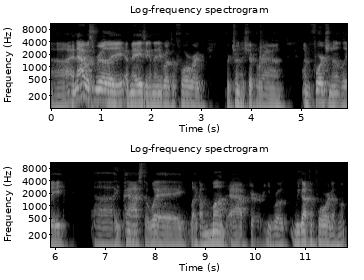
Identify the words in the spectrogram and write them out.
uh, and that was really amazing. And then he wrote the foreword for Turn the Ship Around. Unfortunately, uh, he passed away like a month after he wrote. We got the foreword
